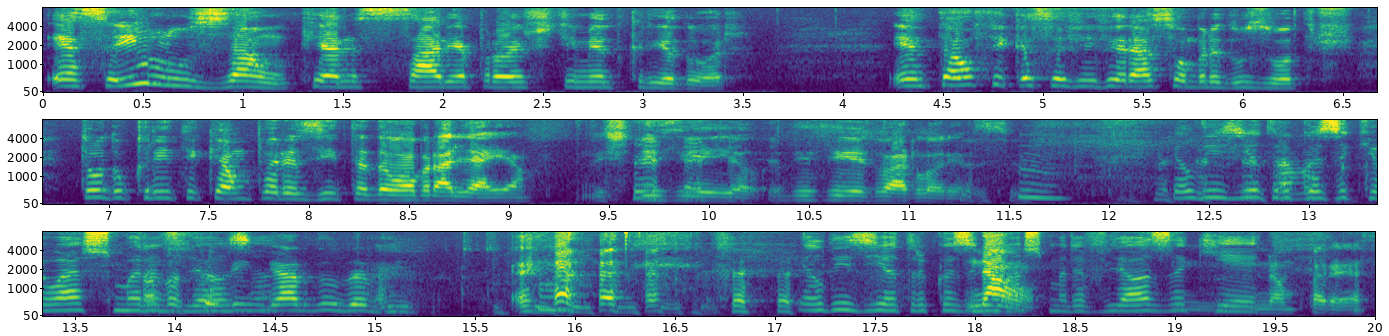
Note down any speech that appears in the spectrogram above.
essa ilusão que é necessária para o investimento criador. Então fica-se a viver à sombra dos outros. Todo crítico é um parasita da obra alheia. Isto dizia ele, dizia Eduardo Lourenço. Hum. Ele dizia outra coisa que eu acho maravilhosa. Estava a do David. ele dizia outra coisa não, que eu acho maravilhosa que é. Não parece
